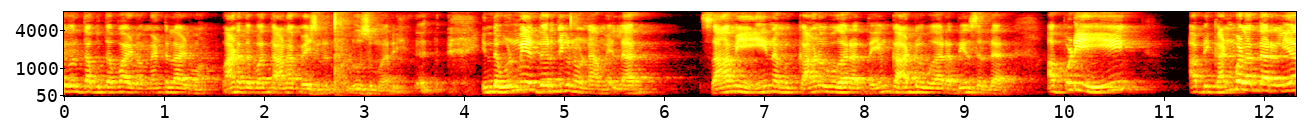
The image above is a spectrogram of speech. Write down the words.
இவன் தப்பு தப்பாகிடுவான் மென்டல் ஆகிடுவான் வானத்தை பார்த்து தானாக பேசிட்டு லூசு மாதிரி. இந்த உண்மையை தெரிஞ்சுக்கணும் நாம் எல்லாரும். சாமி நமக்கு காணு உபகாரத்தையும் காட்டு உபகாரத்தையும் சொல்றார். அப்படி அப்படி கண் வளர்ந்தார் இல்லையா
